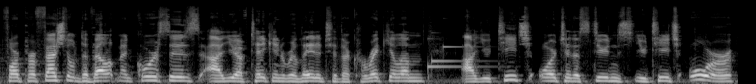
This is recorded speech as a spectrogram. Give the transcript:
for professional development courses uh, you have taken related to the curriculum. Uh, you teach or to the students you teach or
